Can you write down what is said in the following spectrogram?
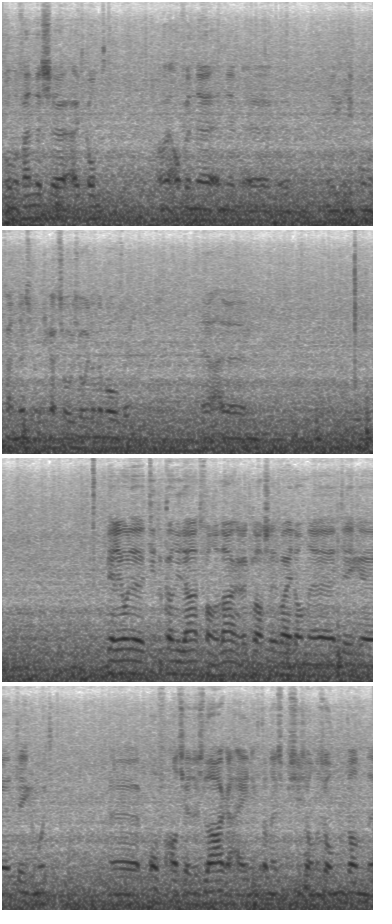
promovendus uitkomt. Of een, een, een promovendus, want die gaat sowieso dan naar boven ja, ehm, periode titelkandidaat van een lagere klasse waar je dan uh, tegen, tegen moet. Uh, of als je dus lager eindigt, dan is het precies andersom. Dan uh,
